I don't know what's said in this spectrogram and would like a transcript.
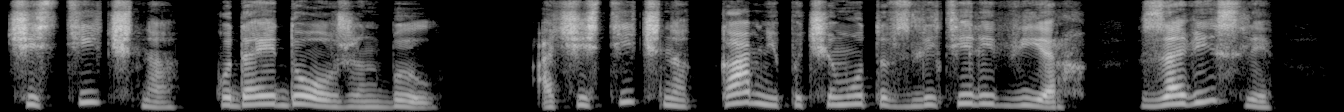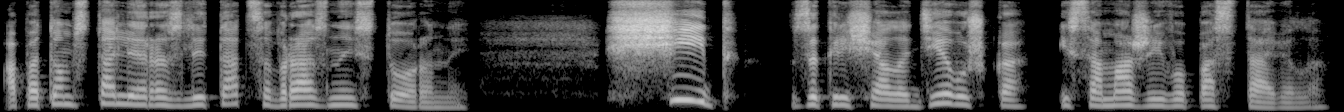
Частично, куда и должен был, а частично камни почему-то взлетели вверх, зависли, а потом стали разлетаться в разные стороны. «Щит!» — закричала девушка и сама же его поставила.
